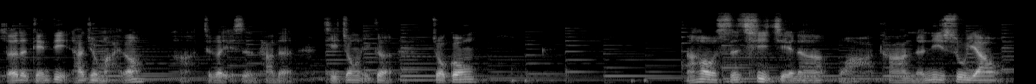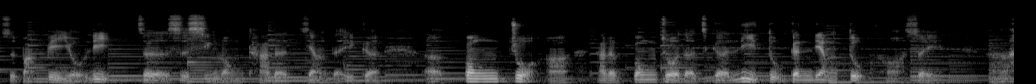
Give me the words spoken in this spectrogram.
得的田地，他就买咯。啊，这个也是他的其中一个做工。然后十七节呢，哇，他能力束腰，是膀臂有力，这是形容他的这样的一个呃工作啊，他的工作的这个力度跟亮度哦，所以啊，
